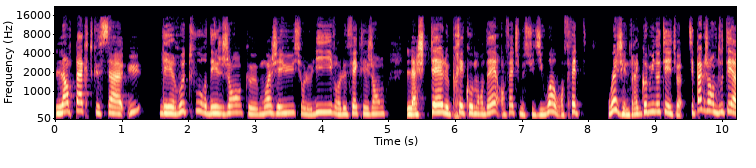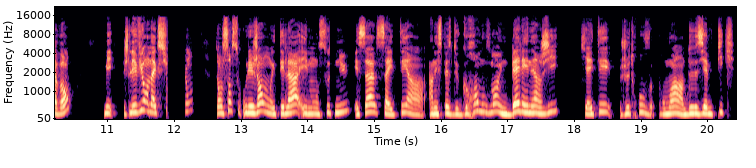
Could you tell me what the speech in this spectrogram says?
l'impact que ça a eu, les retours des gens que moi j'ai eu sur le livre, le fait que les gens l'achetaient, le précommandaient, en fait, je me suis dit waouh, en fait, ouais, j'ai une vraie communauté, tu vois. C'est pas que j'en doutais avant, mais je l'ai vu en action dans le sens où les gens ont été là et m'ont soutenu et ça ça a été un, espèce de grand mouvement, une belle énergie qui a été, je trouve, pour moi un deuxième pic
